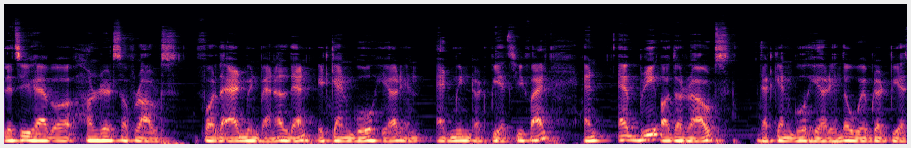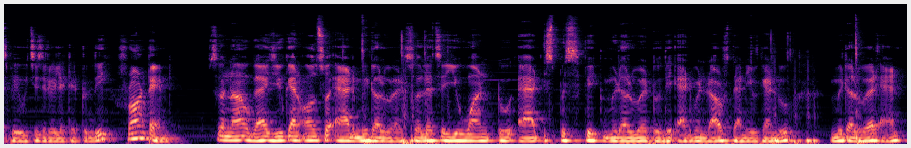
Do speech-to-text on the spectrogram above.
Let's say you have uh, hundreds of routes for the admin panel then it can go here in admin.php file and every other routes that can go here in the web.php which is related to the front end. So now guys you can also add middleware. So let's say you want to add specific middleware to the admin routes then you can do middleware and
